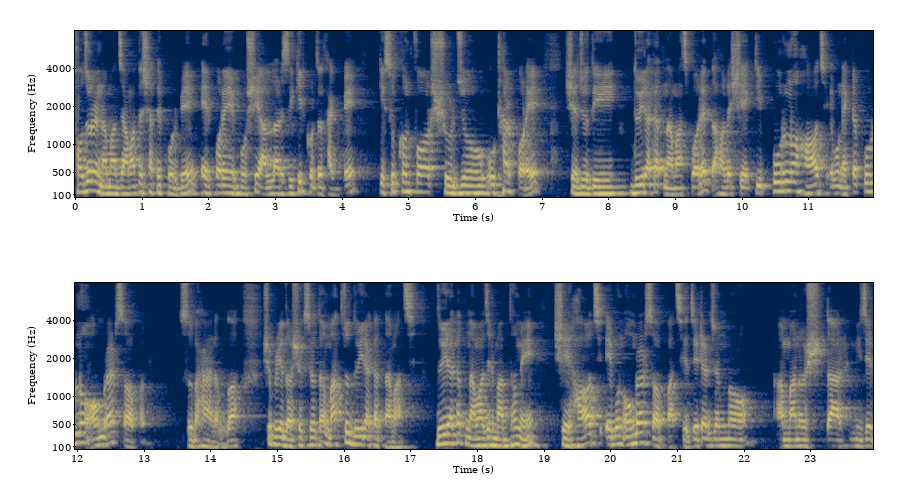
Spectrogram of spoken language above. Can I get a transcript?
ফজরের নামাজ জামাতের সাথে পড়বে এরপরে বসে আল্লাহর জিকির করতে থাকবে কিছুক্ষণ পর সূর্য ওঠার পরে সে যদি দুই রাকাত নামাজ পড়ে, তাহলে সে একটি পূর্ণ হজ এবং একটা পূর্ণ অমরার সওয়াব হবে সুবাহান আল্লাহ সুপ্রিয় দর্শক শ্রোতা, মাত্র দুই রাকাত নামাজ। দুই রাকাত নামাজের মাধ্যমে সে হজ এবং ওমরার সব পাচ্ছে, যেটার জন্য মানুষ তার নিজের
